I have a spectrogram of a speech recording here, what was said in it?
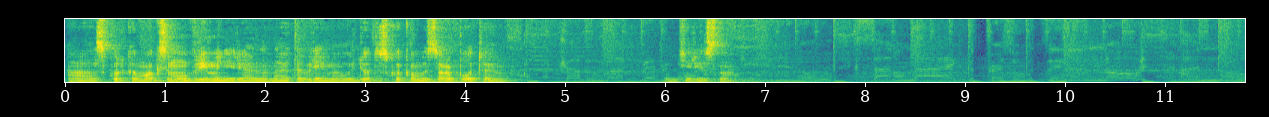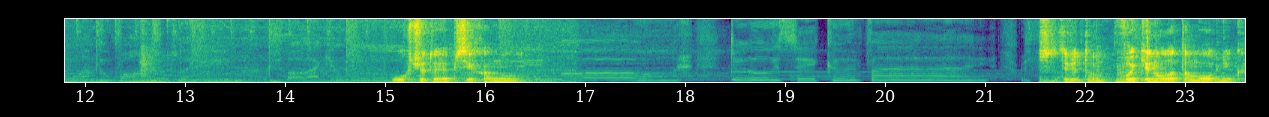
а, сколько максимум времени реально на это время уйдет и сколько мы заработаем. Интересно. Ух, что-то я психанул. Смотрю, там выкинула там огник.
